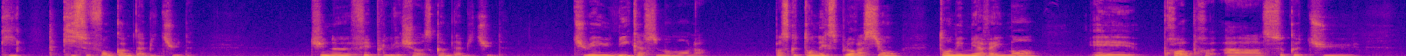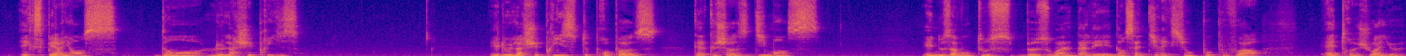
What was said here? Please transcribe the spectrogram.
qui, qui se font comme d'habitude. Tu ne fais plus les choses comme d'habitude. Tu es unique à ce moment-là. Parce que ton exploration, ton émerveillement est propre à ce que tu expérience dans le lâcher-prise. Et le lâcher-prise te propose quelque chose d'immense. Et nous avons tous besoin d'aller dans cette direction pour pouvoir être joyeux,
